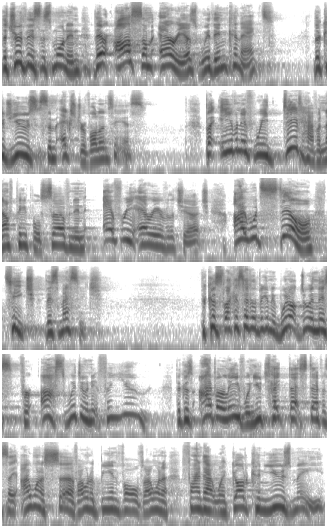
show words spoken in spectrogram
The truth is, this morning, there are some areas within Connect that could use some extra volunteers. But even if we did have enough people serving in every area of the church, I would still teach this message. Because, like I said at the beginning, we're not doing this for us, we're doing it for you. Because I believe when you take that step and say, I want to serve, I want to be involved, I want to find out where God can use me,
